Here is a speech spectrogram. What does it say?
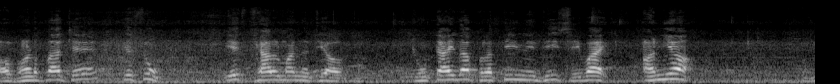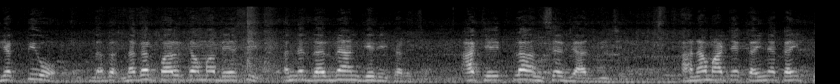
અભણતા છે કે શું? એ ખ્યાલમાં નથી આવતું. ચૂંટાયેલા પ્રતિનિધિ સિવાય અન્ય વ્યક્તિઓ નગર નગરપાલિકામાં બેસી અને દરમિયાનગીરી કરે છે. આ કેટલા અંશે વ્યાજબી છે. આના માટે કંઈ ને કંઈક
